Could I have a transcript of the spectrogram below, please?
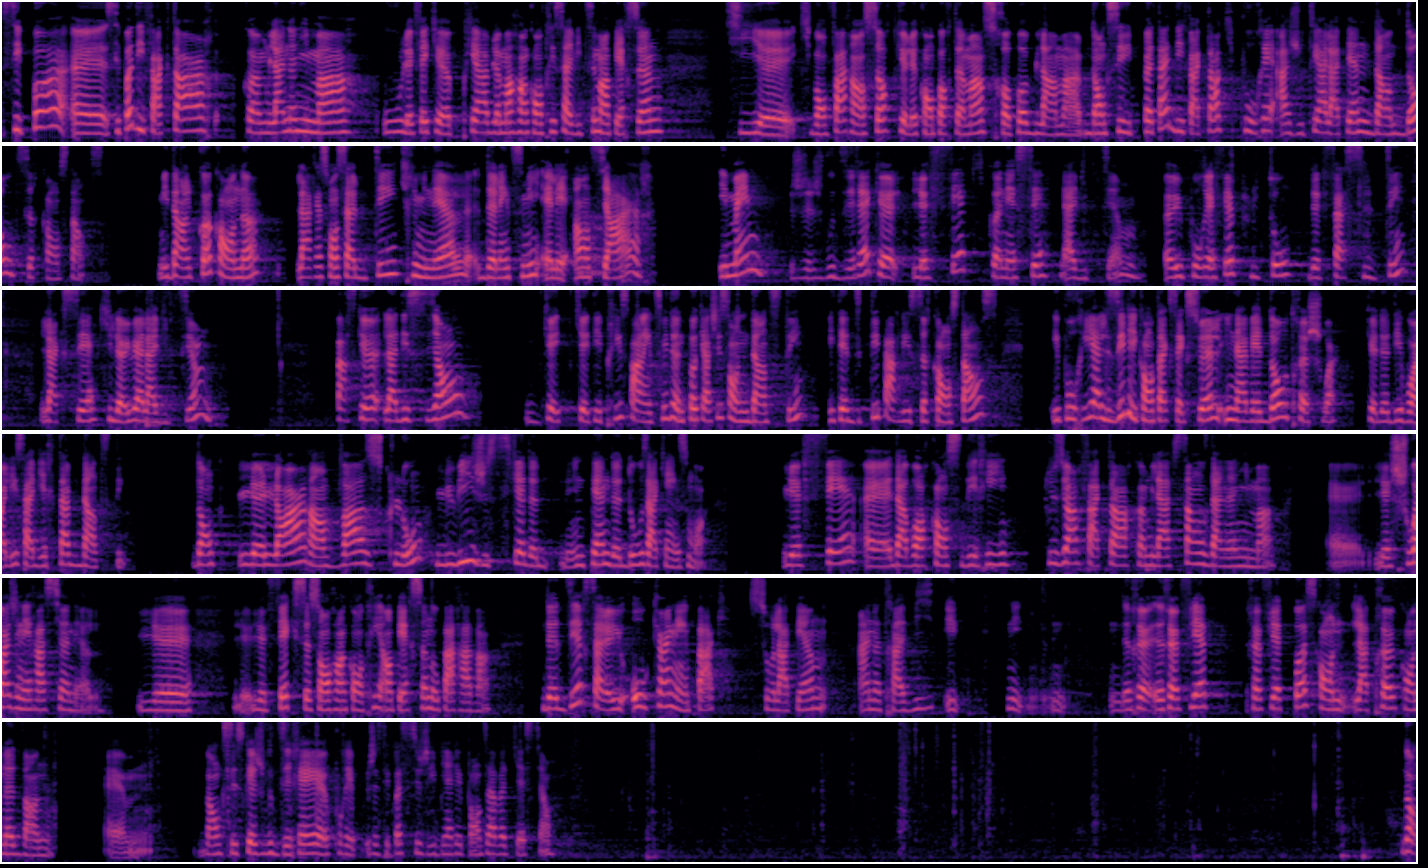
Ce n'est pas, euh, pas des facteurs comme l'anonymat ou le fait qu'il a préalablement rencontré sa victime en personne qui, euh, qui vont faire en sorte que le comportement ne sera pas blâmable. Donc, c'est peut-être des facteurs qui pourraient ajouter à la peine dans d'autres circonstances. Mais dans le cas qu'on a, la responsabilité criminelle de l'intimé, elle est entière. Et même, je vous dirais que le fait qu'il connaissait la victime a eu pour effet plutôt de faciliter l'accès qu'il a eu à la victime parce que la décision qui a, été prise par l'intimé de ne pas cacher son identité était dicté par les circonstances et pour réaliser les contacts sexuels, il n'avait d'autre choix que de dévoiler sa véritable identité. Donc, le leurre en vase clos, lui, justifiait une peine de 12 à 15 mois. Le fait euh, d'avoir considéré plusieurs facteurs comme l'absence d'anonymat, euh, le choix générationnel, le, le, fait qu'ils se sont rencontrés en personne auparavant, de dire que ça n'a eu aucun impact sur la peine, à notre avis, et, reflète, pas la preuve qu'on a devant nous. Euh, donc, c'est ce que je vous dirais. Je ne sais pas si j'ai bien répondu à votre question.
